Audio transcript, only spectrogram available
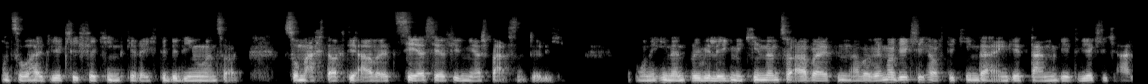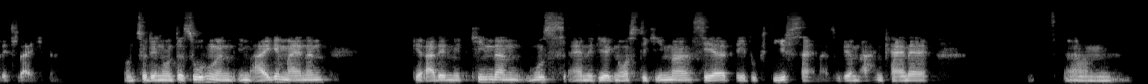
und so halt wirklich für kindgerechte Bedingungen sorgt. So macht auch die Arbeit sehr, sehr viel mehr Spaß natürlich. Ohnehin ein Privileg, mit Kindern zu arbeiten, aber wenn man wirklich auf die Kinder eingeht, dann geht wirklich alles leichter. Und zu den Untersuchungen im Allgemeinen, gerade mit Kindern muss eine Diagnostik immer sehr deduktiv sein. Also wir machen keine ähm,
